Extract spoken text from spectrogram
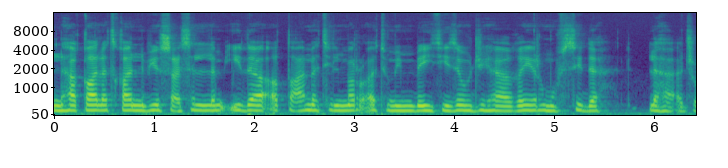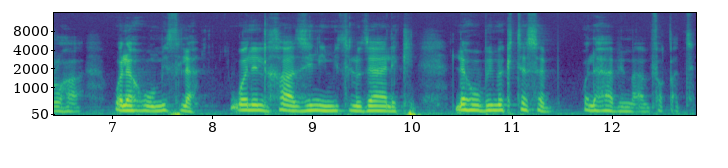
أنها قالت قال النبي صلى الله عليه وسلم إذا أطعمت المرأة من بيت زوجها غير مفسدة لها أجرها وله مثله وللخازن مثل ذلك له بما اكتسب ولها بما أنفقت.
